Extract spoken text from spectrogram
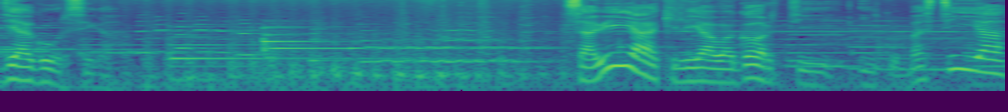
di a Corsica. Sa via che li aveva corti in Cubastia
